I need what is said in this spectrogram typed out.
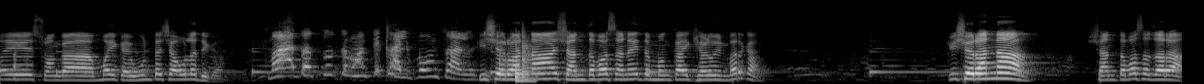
अय स्वांगा मै काय उंट शावला ते का? मग आता तू तर म्हणते खाली पाहून चालत. किशोरांना शांत बसा नाही तर मग काय खेळ होईन बर का? किशोरांना शांत बसा जरा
